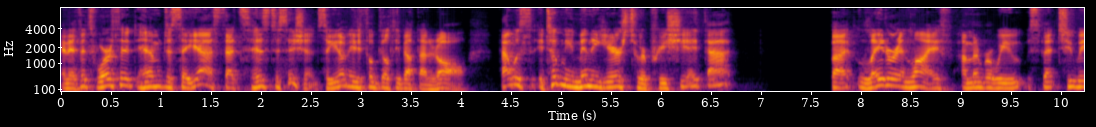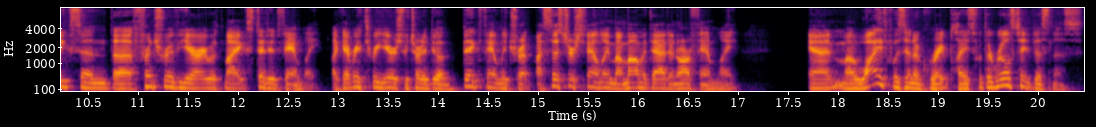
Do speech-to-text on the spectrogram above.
And if it's worth it him to say yes, that's his decision. So you don't need to feel guilty about that at all. That was, it took me many years to appreciate that. But later in life, I remember we spent two weeks in the French Riviera with my extended family. Like every three years, we try to do a big family trip my sister's family, my mom and dad, and our family. And my wife was in a great place with her real estate business.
